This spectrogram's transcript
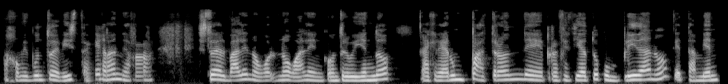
bajo mi punto de vista. Qué gran error. Esto del vale no, no valen, contribuyendo a crear un patrón de profecía autocumplida, ¿no? Que también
